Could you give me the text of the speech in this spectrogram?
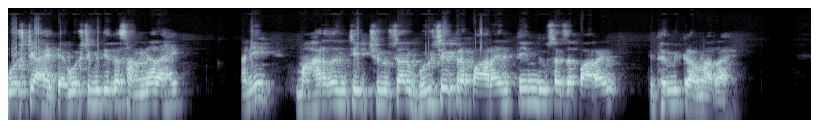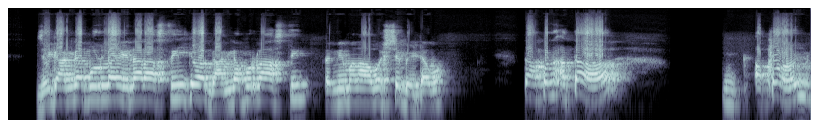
गोष्टी आहेत. त्या गोष्टी मी तिथं सांगणार आहे. आणि महाराजांच्या इच्छेनुसार गुरुचैत्र पारायण तीन दिवसाचं पारायण तिथे मी करणार आहे. जे गाणगापूरला येणार असतील किंवा गाणगापूरला असतील त्यांनी मला अवश्य भेटावं. तर आपण आता आपण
